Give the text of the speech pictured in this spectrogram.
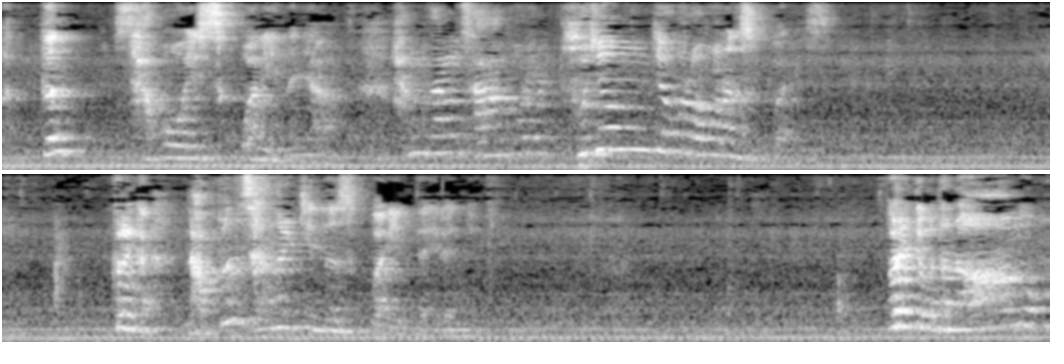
어떤 사고의 습관이 있느냐? 항상 사고를 부정적으로 보는 습관이 있어 그러니까 나쁜 상을 짓는 습관이 있다 이런 얘기. 어릴 때부터 너무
